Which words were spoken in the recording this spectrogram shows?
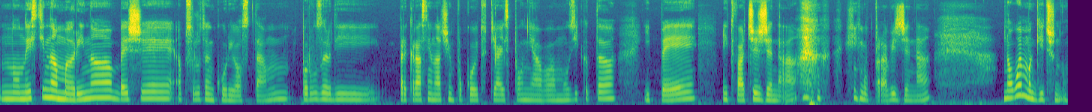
Но наистина Марина беше абсолютен куриоз там. Първо заради прекрасния начин, по който тя изпълнява музиката и пее, и това, че е жена и го прави жена. Много е магично.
